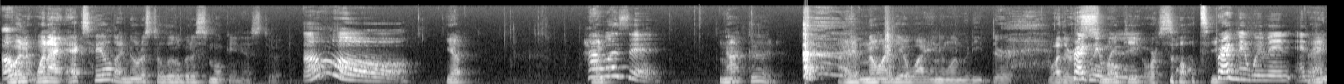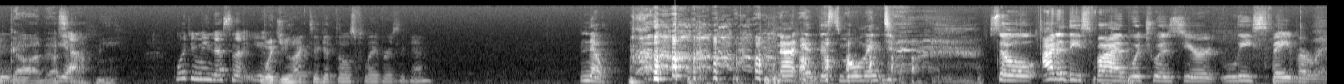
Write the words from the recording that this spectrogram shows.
Oh, when when I exhaled, I noticed a little bit of smokiness to it. oh. Yep, How When- was it? Not good. I have no idea why anyone would eat dirt, whether it's smoky women. or salty. Pregnant women, and Thank then God that's yeah. not me. What do you mean that's not you? Would you like to get those flavors again? No. Not at this moment. So, out of these five, which was your least favorite?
